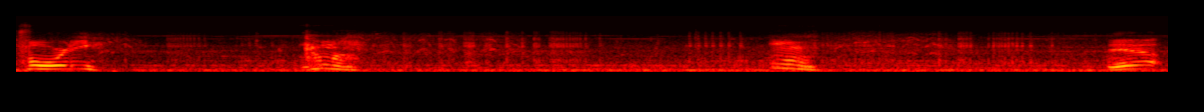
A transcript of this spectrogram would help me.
Forty. Come on. Mm. Yep.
